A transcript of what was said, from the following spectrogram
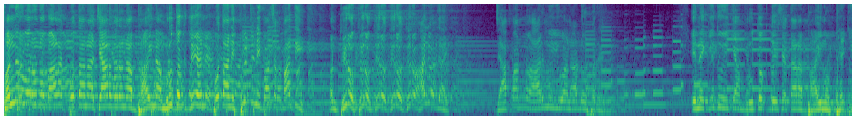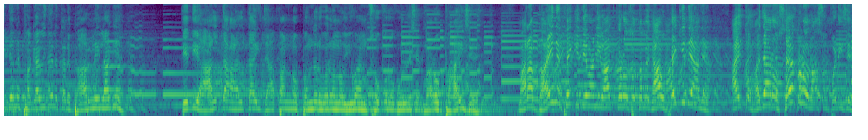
પંદર વર્ષનો બાળક પોતાના ચાર વર્ષના ભાઈના મૃતક દેહને પોતાની પીઠની પાછળ બાંધી અને ધીરો ધીરો ધીરો ધીરો ધીરો હાલ્યો જાય. જાપાનનો આર્મી યુવાન આડો ફરે. એને કીધું કે આ મૃતક દેહ છે? તારા ભાઈનો ફેંકી દે ને, ફગાવી દે ને, તને ભાર નહીં લાગે? તેથી હાલતા હાલતા જાપાનનો પંદર વર્ષનો યુવાન છોકરો બોલે છે મારો ભાઈ છે. મારા ભાઈને ફેંકી દેવાની વાત કરો છો, તમે ઘાવ ફેંકી દે આને. આય તો હજારો સેંકડો લાસુ પડી છે.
